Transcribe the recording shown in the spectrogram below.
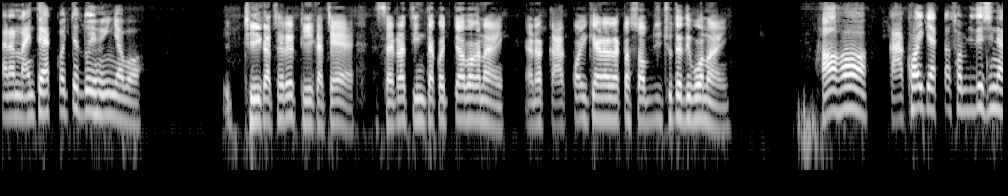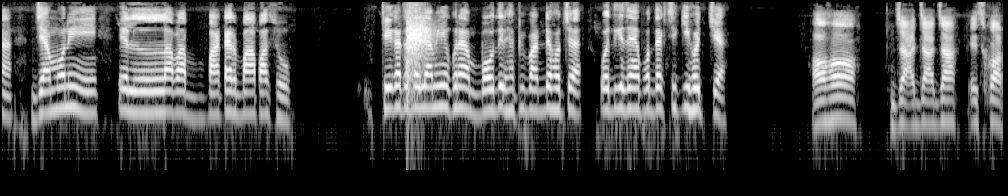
এটা নাই তো এক করতে দুই হয়ে যাব। ঠিক আছে রে ঠিক আছে। সেটা চিন্তা করতে হবে নাই এটা কাক কয় কেন একটা সবজি ছুতে দিব নাই হ হ। কাকইকে একটা সবজি দিছি না যেমনই বাটের বাপ আসুক। ঠিক আছে তাহলে আমি ওখানে বৌদির হ্যাপি বার্থডে হচ্ছে ওইদিকে যাই পর দেখছি কি হচ্ছে। হ হ যা যা যা এস কর।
